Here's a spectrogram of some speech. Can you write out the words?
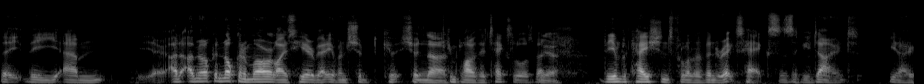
the the um, yeah, I, am not, not going to moralise here about everyone should should No. comply with their tax laws, but Yeah. The implications for a lot of indirect tax is if you don't, you know,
